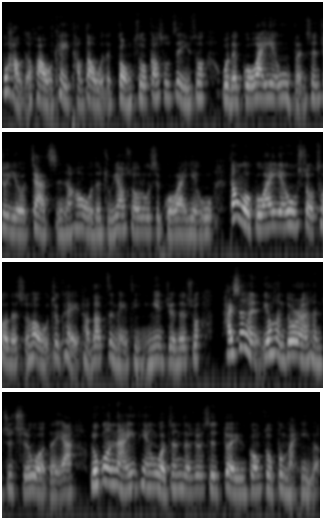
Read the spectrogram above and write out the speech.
不好的话，我可以逃到我的工作，告诉自己说我的国外业务本身就也有价值，然后我的主要收入是国外业务。当我国外业务受挫的时候，我就可以逃到自媒体里面，觉得说还是很有很多人很支持我的呀。如果哪一天我真的就是对于工作不满意了，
